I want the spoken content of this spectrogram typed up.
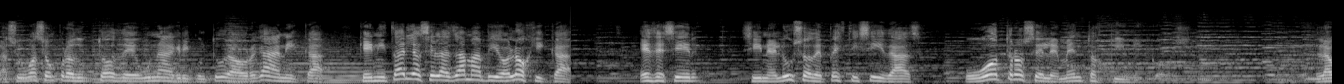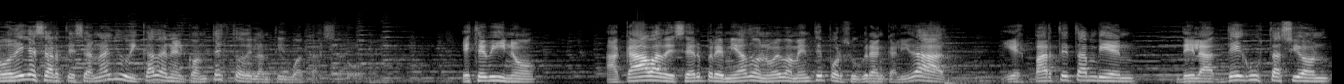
Las uvas son productos de una agricultura orgánica que en Italia se la llama biológica, es decir, sin el uso de pesticidas u otros elementos químicos. La bodega es artesanal y ubicada en el contexto de la antigua casa. Este vino acaba de ser premiado nuevamente por su gran calidad y es parte también de la degustación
